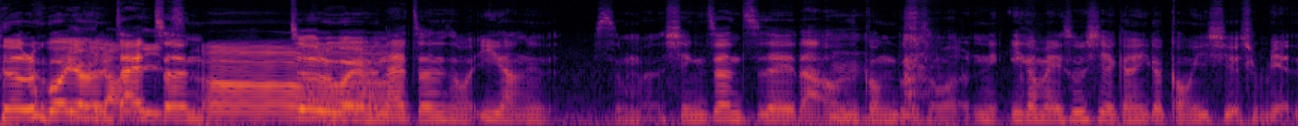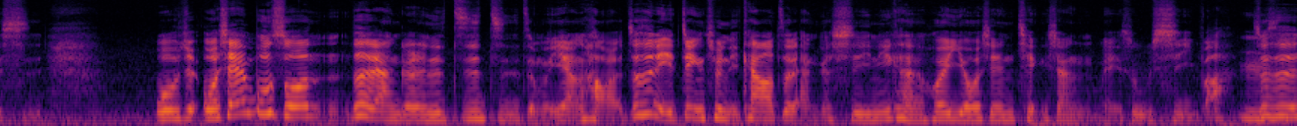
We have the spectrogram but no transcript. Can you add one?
就如果有人在争，呃，就如果有人在争什么伊朗什么行政之类的啊、或嗯是攻读什么，你一个美术系跟一个工艺系的去面试。我觉我先不说这两个人的资质怎么样好了，就是你进去你看到这两个系，你可能会优先倾向美术系吧，嗯就是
